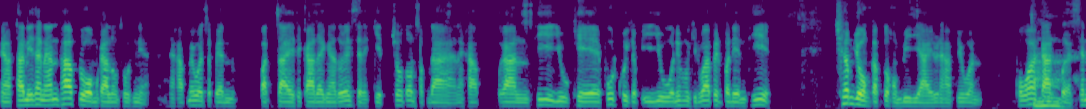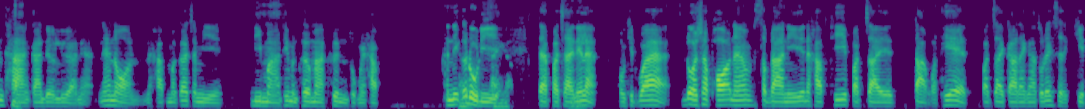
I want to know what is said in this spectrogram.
นะครับทางนี้ทางนั้นภาพรวมการลงทุนเนี่ยนะครับไม่ว่าจะเป็นปัจจัยในการรายงานตัวเลขเศรษฐกิจช่วงต้นสัปดาห์นะครับการที่ UK พูดคุยกับ EU อันนี้ผมคิดว่าเป็นประเด็นที่เชื่อมโยงกับตัวของ BDI ด้วยนะครับพี่วอนเพราะว่าการเปิดเส้นทางการเดินเรือเนี่ยแน่นอนนะครับ มันก็จะมี ดีมาที่มันเพิ่มมากขึ้นถูกไหมครับ อันนี้ก็ดูดี แต่ปัจจัยนี่แหละ ผมคิดว่าโดยเฉพาะนะสัปดาห์นี้นะครับ ที่ปัจจัยต่างประเทศ ปัจจัยการรายงานตัวเลขเศรษฐกิจ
